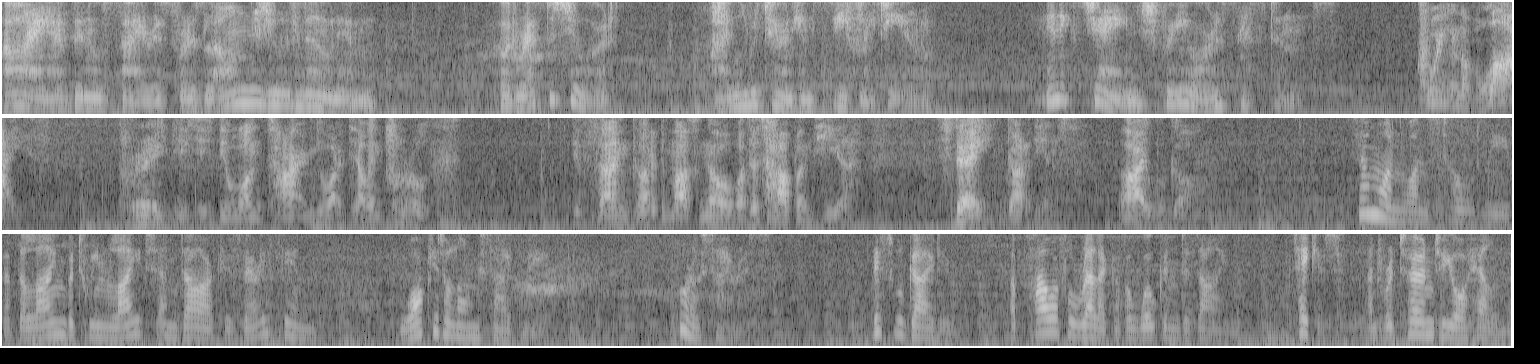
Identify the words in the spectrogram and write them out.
I have been Osiris for as long as you have known him. But rest assured, I will return him safely to you. In exchange for your assistance. Queen of lies! Pray this is the one time you are telling truth. The Vanguard must know what has happened here. Stay, Guardians. I will go. Someone once told me that the line between light and dark is very thin. Walk it alongside me. For Osiris. This will guide you. A powerful relic of awoken design. Take it and return to your helm.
